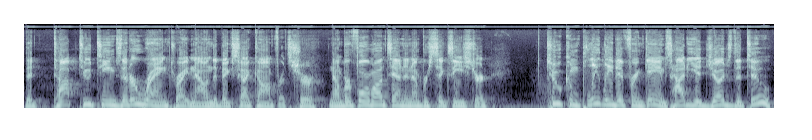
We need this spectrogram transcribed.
the top two teams that are ranked right now in the Big Sky Conference. Sure. Number four, Montana, number six, Eastern. Two completely different games. How do you judge the two?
